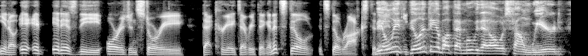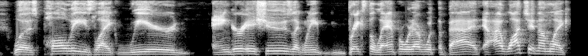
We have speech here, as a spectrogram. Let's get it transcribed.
you know, it, it it is the origin story that creates everything, and it still it still rocks today. The only the only thing about that movie that I always found weird was Paulie's like weird anger issues, like when he breaks the lamp or whatever with the bat. I watch it and I'm like,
